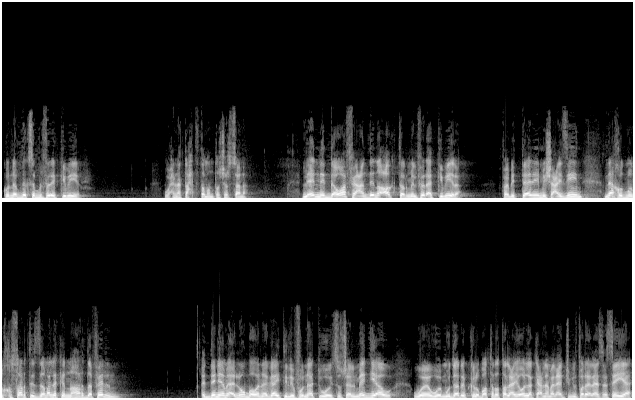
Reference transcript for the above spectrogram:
كنا بنكسب الفريق الكبير. وإحنا تحت 18 سنة. لأن الدوافع عندنا أكتر من الفرقة الكبيرة. فبالتالي مش عايزين ناخد من خسارة الزمالك النهارده فيلم. الدنيا مقلوبة وأنا جاي تليفونات وسوشيال ميديا و... و... ومدرب كليوباترا طالع يقول لك إحنا ما لعبتش بالفرقة الأساسية.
